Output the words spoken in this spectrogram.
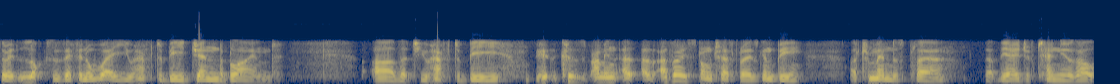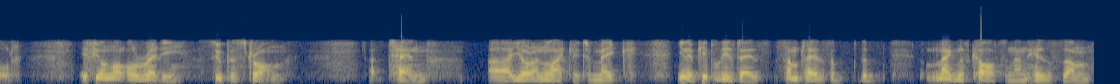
So it looks as if, in a way, you have to be gender blind. Uh, that you have to be, because I mean, a, a very strong chess player is going to be a tremendous player at the age of 10 years old. If you're not already super strong at 10, uh, you're unlikely to make. You know, people these days, some players, the, the Magnus Carlsen and his um,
